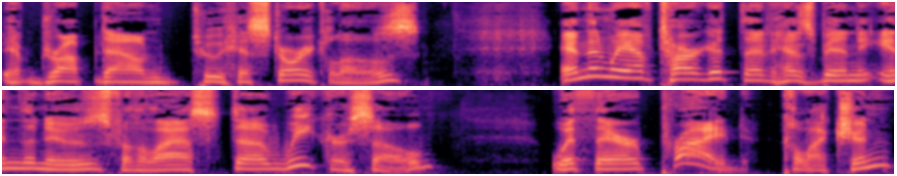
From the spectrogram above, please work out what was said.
have dropped down to historic lows. And then we have Target that has been in the news for the last uh, week or so with their Pride collection.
